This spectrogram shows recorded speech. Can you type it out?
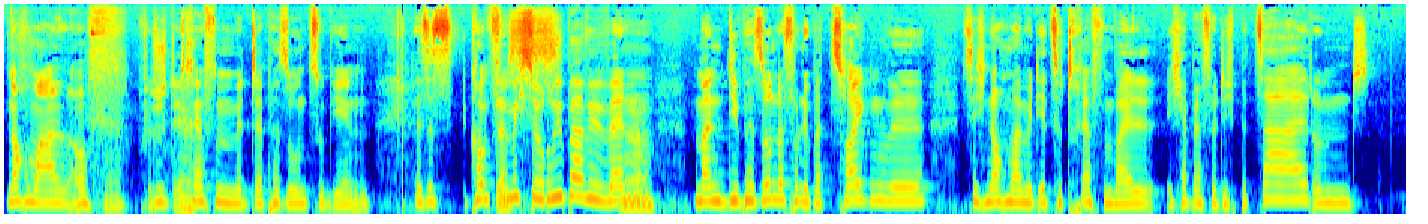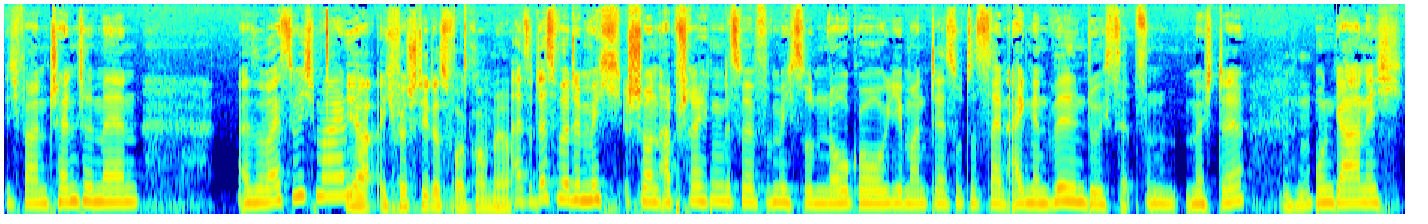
nochmal auf Okay, ein. Treffen mit der Person zu gehen. Das ist, kommt für Das- mich so rüber, wie wenn ja. Man die Person davon überzeugen will, sich nochmal mit ihr zu treffen, weil ich habe ja für dich bezahlt und ich war ein Gentleman. Also weißt du, wie ich meine? Ja, ich verstehe das vollkommen, ja. Also das würde mich schon abschrecken. Das wäre für mich so ein No-Go, jemand, der so das seinen eigenen Willen durchsetzen möchte Mhm. und gar nicht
